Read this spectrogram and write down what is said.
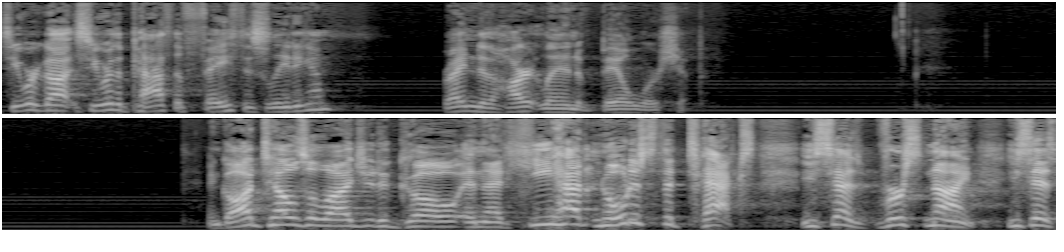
See where God, see where the path of faith is leading him? Right into the heartland of Baal worship. And God tells Elijah to go, and that he had, notice the text. He says, verse 9, he says,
